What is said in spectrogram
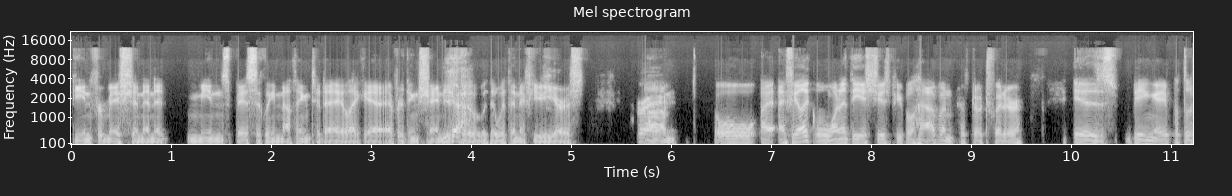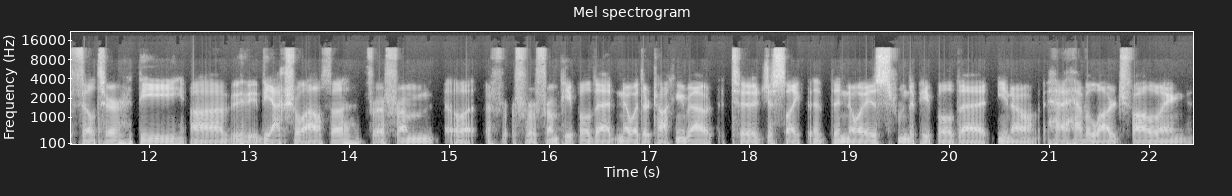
the information and it means basically nothing today. Like everything changes Yeah. within a few years. Right. Um, oh, I, I feel like one of the issues people have on crypto Twitter is being able to filter the uh, the, actual alpha for, from uh, for, from people that know what they're talking about to just like the, the noise from the people that you know ha- have a large following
